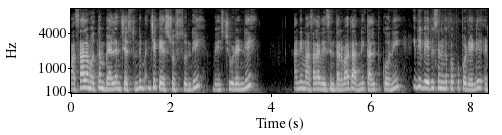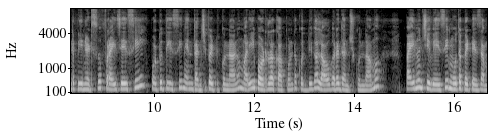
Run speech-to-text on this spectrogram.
మసాలా మొత్తం బ్యాలెన్స్ చేస్తుంది. మంచి టేస్ట్ వస్తుంది. వేసి చూడండి. అన్ని మసాలా వేసిన తర్వాత అన్నీ కలుపుకొని ఇది వేరుశనగపప్పు పొడి అండి. అంటే పీనట్స్ ఫ్రై చేసి పొట్టు తీసి నేను దంచి పెట్టుకున్నాను. మరీ పౌడర్లో కాకుండా కొద్దిగా లావుగానే దంచుకుందాము. పైనుంచి వేసి మూత పెట్టేద్దాం.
